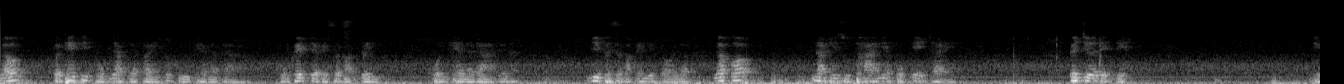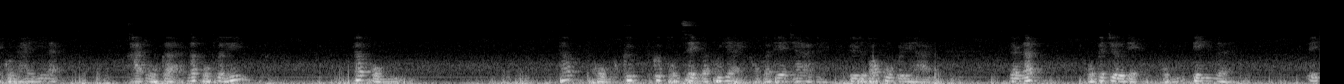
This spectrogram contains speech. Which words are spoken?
แล้วประเทศที่ผมอยากจะไปก็คือแคนาดา ผมเคยจะไปสมัครเป็นคนแคนาดาด้วยนะยื่นไปสมัครให้เรียบร้อยแล้ว แล้วก็นาทีสุดท้ายเนี่ยผมเอใจไปเจอเด็กๆเด็กคนไทยนี่แหละขาดโอกาสแล้วผมก็เฮ้ยถ้าผม ถ้าผมคือคือผมเซ็นกับผู้ใหญ่ของประเทศชาติโดยเฉพาะผู้บริหาร ดังนั้นผมไปเจอเด็ก ผมปิ๊งเลยเอ๊ะ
